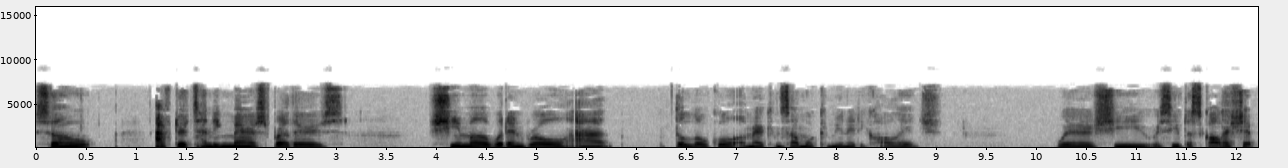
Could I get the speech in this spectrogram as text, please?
So after attending Marist Brothers, Shima would enroll at the local American Samoa Community College, where she received a scholarship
